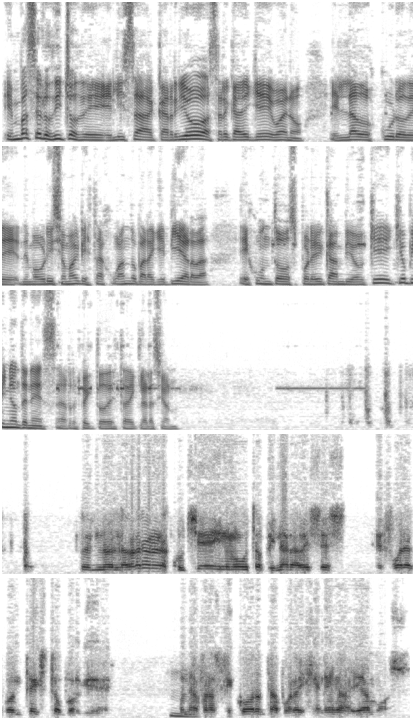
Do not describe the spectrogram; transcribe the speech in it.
en base a los dichos de Elisa Carrió acerca de que, bueno, el lado oscuro de, de Mauricio Macri está jugando para que pierda eh, Juntos por el Cambio, ¿qué, ¿qué opinión tenés respecto de esta declaración? No, la verdad que no la escuché y no me gusta opinar a veces fuera de contexto porque mm. una frase corta por ahí genera, digamos,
